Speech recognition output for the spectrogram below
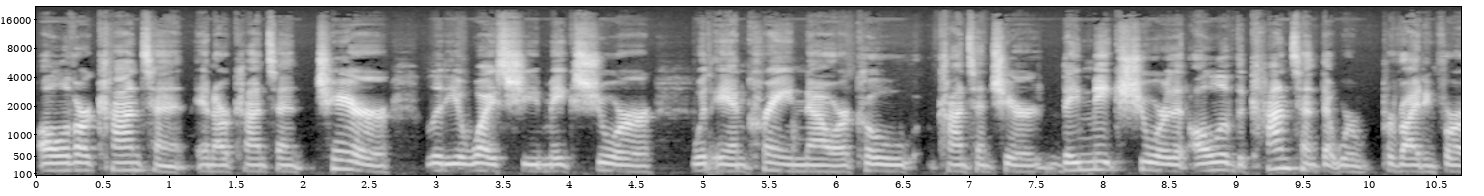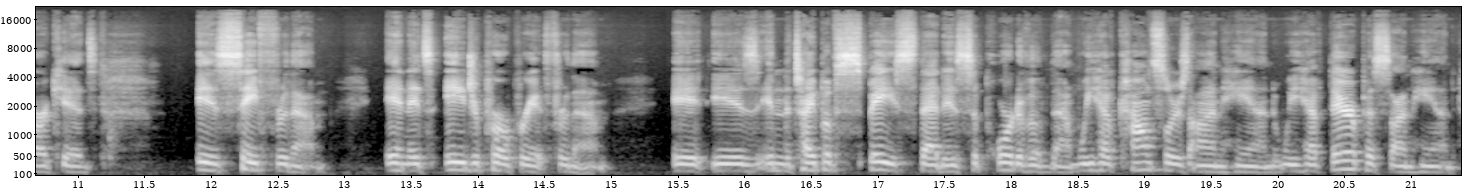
All of our content and our content chair, Lydia Weiss, she makes sure with Ann Crane, now our co content chair, they make sure that all of the content that we're providing for our kids is safe for them and it's age appropriate for them it is in the type of space that is supportive of them. We have counselors on hand, we have therapists on hand.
